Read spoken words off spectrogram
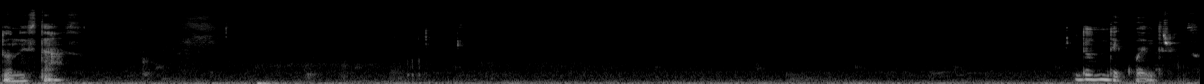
¿dónde estás? ¿Dónde te encuentras?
